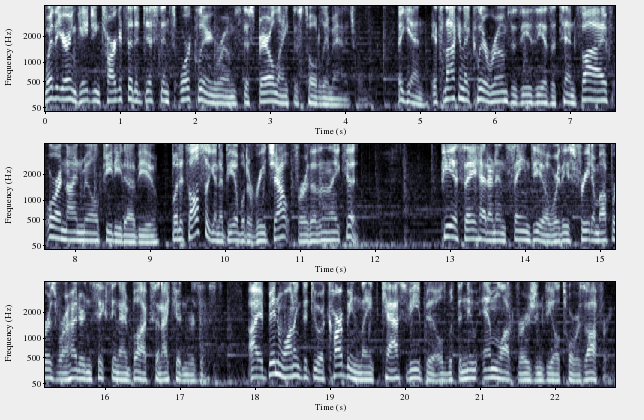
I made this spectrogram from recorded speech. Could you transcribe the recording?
Whether you're engaging targets at a distance or clearing rooms, this barrel length is totally manageable. Again, it's not going to clear rooms as easy as a 10.5 or a 9mm PDW, but it's also going to be able to reach out further than they could. PSA had an insane deal where these Freedom uppers were 169 bucks and I couldn't resist. I had been wanting to do a carbine length CAS V build with the new M-LOK version VLTOR was offering.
